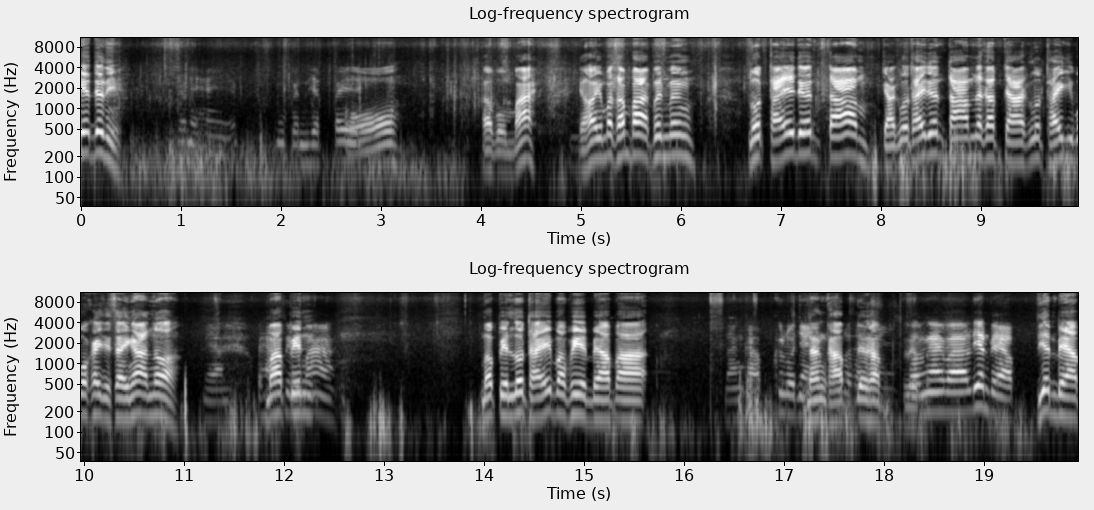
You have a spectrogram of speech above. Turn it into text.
เฮ็ดเดี๋ยวนี้เดี๋ยวนี้ให้ห มูเพิ่นเฮ็ดไปโอ้ครับผมมาเดี๋ยวเราจะมาสัมภาษณ์เพิ่นมึงรถไถเดินตาม จากรถไถเดินตามนะครับ จากรถไถที่บ่ใครจะใส่งานเนาะ แม่นไปหมาเป็น ซื้อมาเป็นรถไถประเภทแบบอ่า นางครับคือรถใหญ่นางครับเด้อครับ บอกไงายว่าเลียนแบบเลียนแบบ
